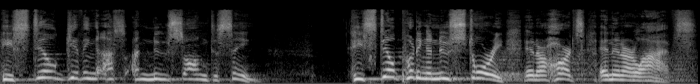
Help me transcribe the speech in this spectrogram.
He's still giving us a new song to sing. He's still putting a new story in our hearts and in our lives.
